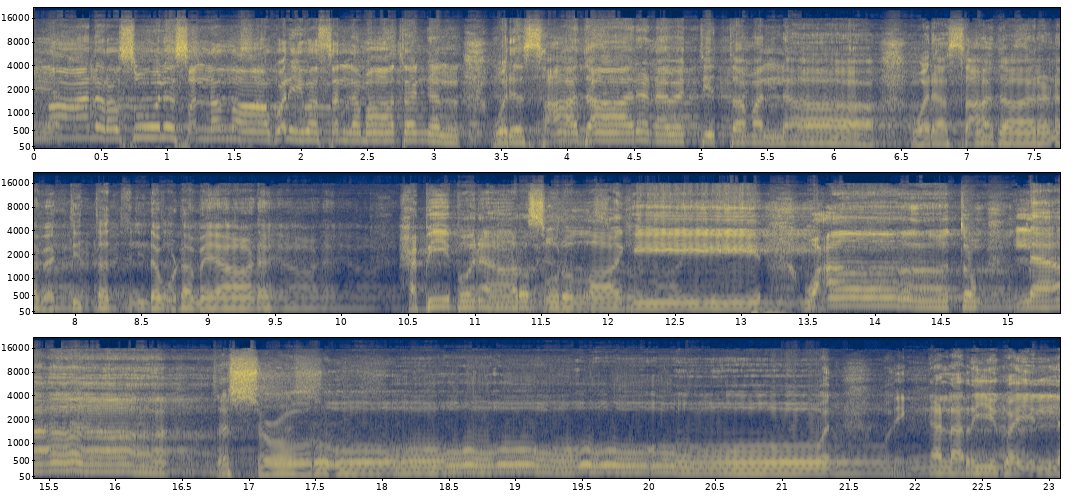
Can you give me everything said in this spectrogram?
അള്ളാഹ് റസൂൽ സല്ലല്ലാഹു അലൈഹി വസല്ലമ തങ്ങൾ ഒരു സാധാരണ വ്യക്തിത്വമല്ല ഒരു അസാധാരണ വ്യക്തിത്വത്തിന്റെ ഉടമയാണ് حبيبنا رسول الله وأنتم لا تشعرون നിങ്ങൾ അറിയുകയില്ല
